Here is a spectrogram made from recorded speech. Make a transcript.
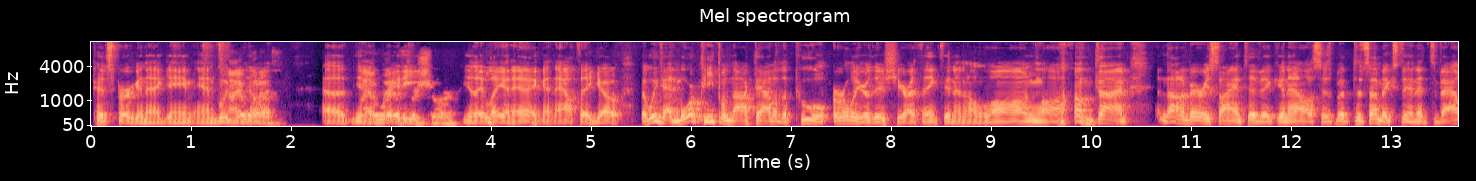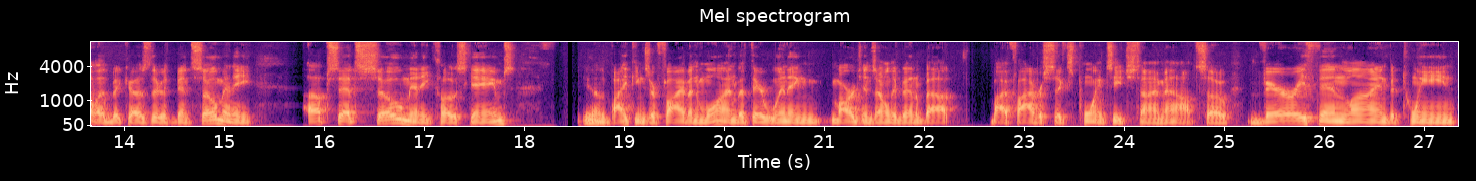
Pittsburgh in that game, and wouldn't you know it, uh, you know Brady, sure. you know they lay an egg and out they go. But we've had more people knocked out of the pool earlier this year, I think, than in a long, long time. Not a very scientific analysis, but to some extent it's valid because there's been so many upset so many close games. You know, the Vikings are five and one, but their winning margin's only been about by five or six points each time out. So very thin line between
